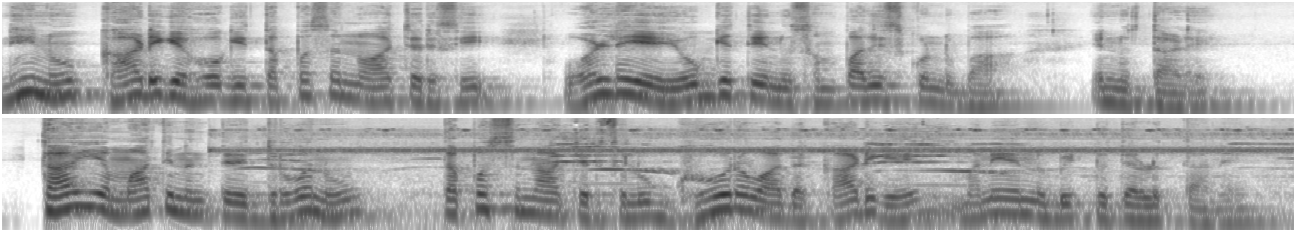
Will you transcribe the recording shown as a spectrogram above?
ನೀನು ಕಾಡಿಗೆ ಹೋಗಿ ತಪಸ್ಸನ್ನು ಆಚರಿಸಿ ಒಳ್ಳೆಯ ಯೋಗ್ಯತೆಯನ್ನು ಸಂಪಾದಿಸಿಕೊಂಡು ಬಾ, ಎನ್ನುತ್ತಾಳೆ. ತಾಯಿಯ ಮಾತಿನಂತೆ ಧ್ರುವನು ತಪಸ್ಸನ್ನು ಆಚರಿಸಲು ಘೋರವಾದ ಕಾಡಿಗೆ ಮನೆಯನ್ನು ಬಿಟ್ಟು ತೆರಳುತ್ತಾನೆ.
